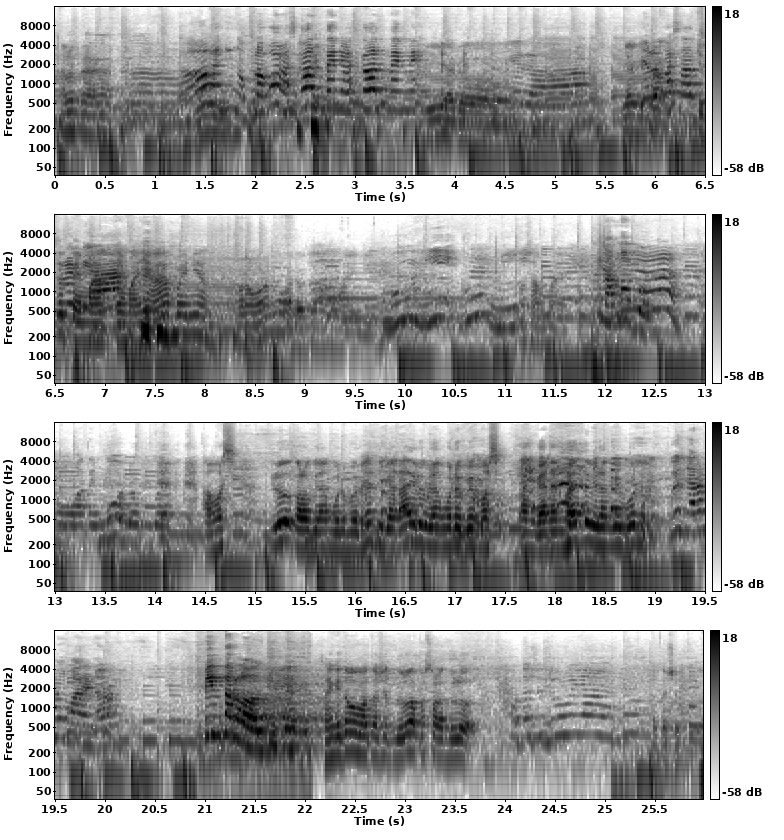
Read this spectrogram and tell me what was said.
Halo kak. Oh, lagi nge-vlog. Wah, mas konten nih, mas konten nih. Iya dong. Iya dong. Yang Jangan kita, lupa kita subscribe tema ya. temanya apa ini yang orang-orang kok ada tema-temanya sama ya. Sama, Bu. Mau ngatain bodoh gue. Amos, lu kalau bilang bodoh-bodohnya tiga kali lu bilang bodoh gue mos langganan banget tuh bilang gue bodoh. Gue sekarang mau marahin orang. Pinter loh gitu. Sayang kita mau photoshoot dulu apa sholat dulu? Photoshoot dulu yang Photoshoot dulu.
